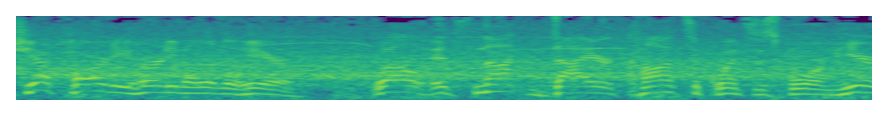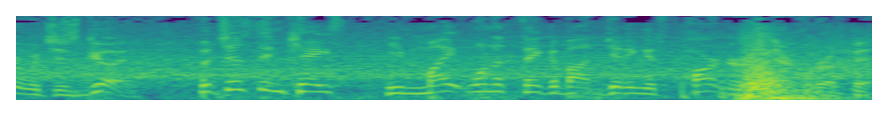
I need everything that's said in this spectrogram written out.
Jeff Hardy hurting a little here. Well, it's not dire consequences for him here, which is good. But just in case, he might want to think about getting his partner in there for a bit.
